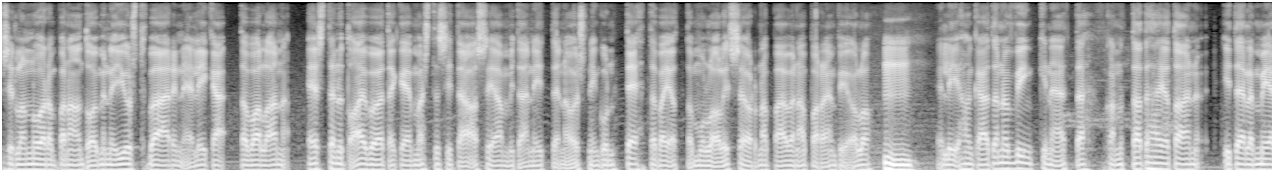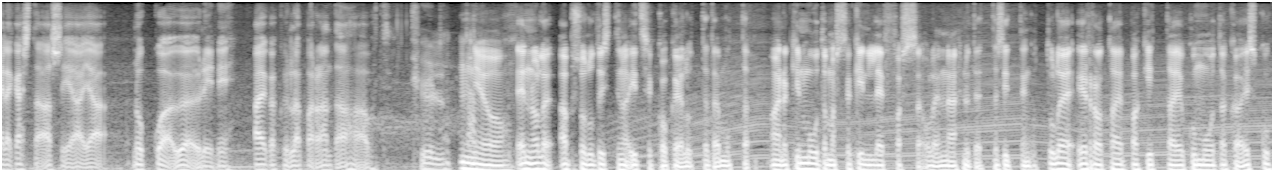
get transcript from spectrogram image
silloin nuorempana on toiminut just väärin, eli tavallaan estänyt aivoja tekemästä sitä asiaa, mitä niiden olisi niin kuin tehtävä, jotta mulla olisi seuraavana päivänä parempi olo. Mm. Eli ihan käytännön vinkkinä, että kannattaa tehdä jotain itselle mielekästä asiaa ja nukkua yö yli, niin aika kyllä parantaa haavat. Kyllä. Joo, en ole absolutistina itse kokeillut tätä, mutta ainakin muutamassakin leffassa olen nähnyt, että sitten kun tulee ero tai pakit tai joku muu takaisku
